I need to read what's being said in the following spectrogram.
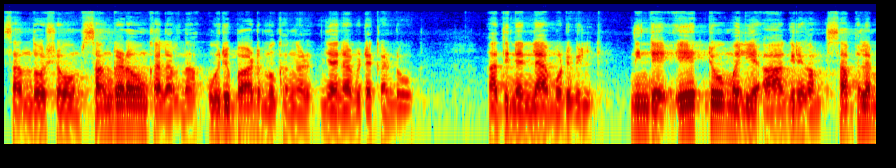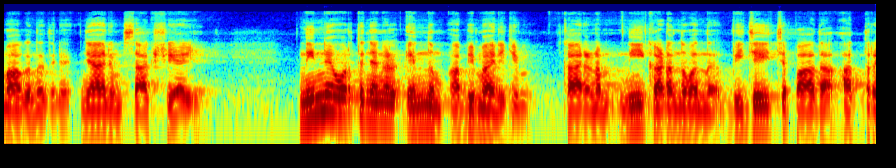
സന്തോഷവും സങ്കടവും കലർന്ന ഒരുപാട് മുഖങ്ങൾ ഞാൻ അവിടെ കണ്ടു. അതിനെല്ലാം ഒടുവിൽ നിന്റെ ഏറ്റവും വലിയ ആഗ്രഹം സഫലമാകുന്നതിന് ഞാനും സാക്ഷിയായി. നിന്നെ ഓർത്ത് ഞങ്ങൾ എന്നും അഭിമാനിക്കും. കാരണം നീ കടന്നു വന്ന് വിജയിച്ച പാത അത്ര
